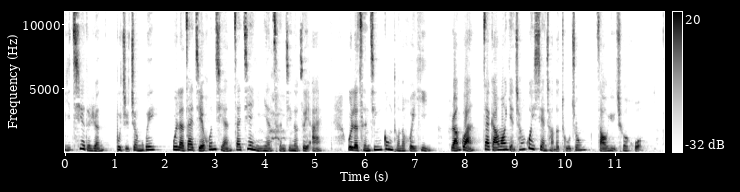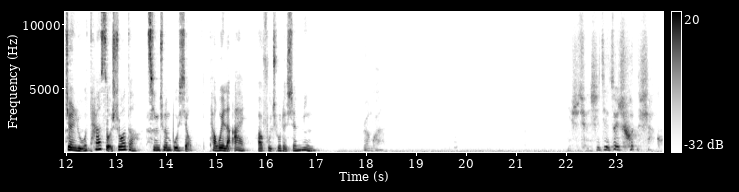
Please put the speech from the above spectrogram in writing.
一切的人不止郑薇，为了在结婚前再见一面曾经的最爱，为了曾经共同的回忆，软管在赶往演唱会现场的途中遭遇车祸，正如他所说的“青春不朽”，他为了爱而付出了生命。软管，你是全世界最蠢的傻瓜，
